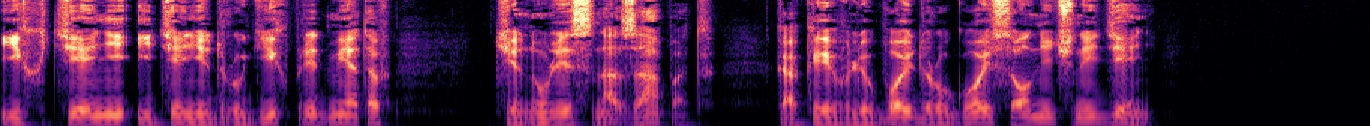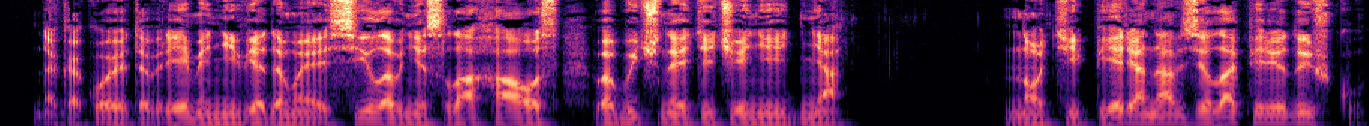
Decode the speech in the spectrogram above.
Их тени и тени других предметов тянулись на запад, как и в любой другой солнечный день. На какое-то время неведомая сила внесла хаос в обычное течение дня. Но теперь она взяла передышку.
